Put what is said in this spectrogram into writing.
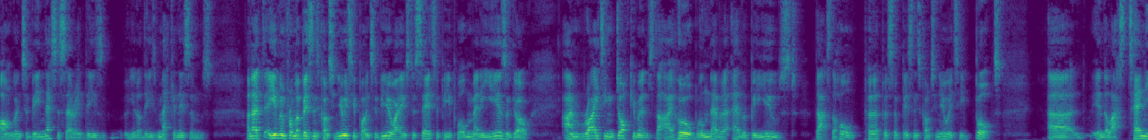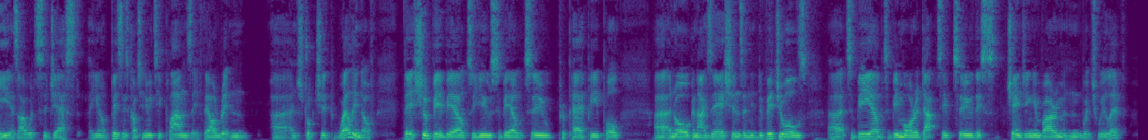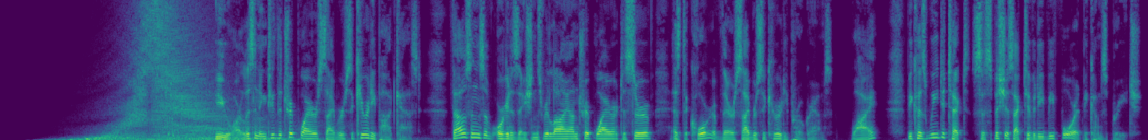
aren't going to be necessary. These, you know, these mechanisms. And I, even from a business continuity point of view, I used to say to people many years ago, I'm writing documents that I hope will never ever be used. That's the whole purpose of business continuity. But uh, in the last 10 years, I would suggest, you know, business continuity plans, if they are written uh, and structured well enough, they should be, be able to use to be able to prepare people uh, and organisations and individuals uh, to be able to be more adaptive to this changing environment in which we live. You are listening to the Tripwire Cybersecurity Podcast. Thousands of organizations rely on Tripwire to serve as the core of their cybersecurity programs. Why? Because we detect suspicious activity before it becomes breach.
